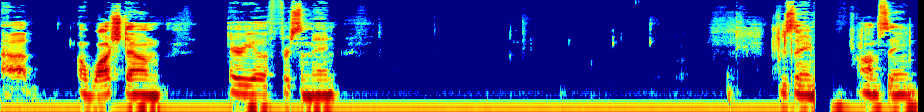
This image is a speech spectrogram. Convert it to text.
uh, a washdown area for cement. Just saying, I'm saying,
